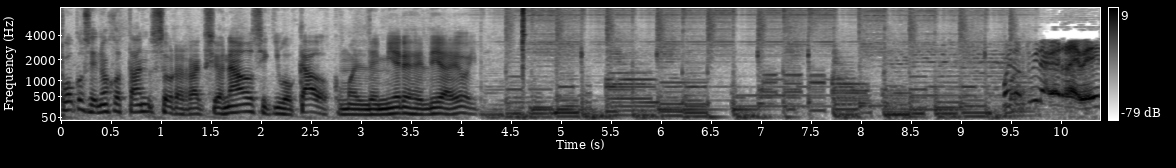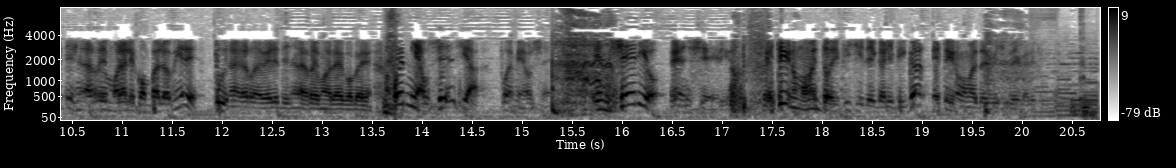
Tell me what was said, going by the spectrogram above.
pocos enojos tan sobrereaccionados y equivocados como el de Mieres del día de hoy. De vedetes en la red Morales con tuve una guerra de vedetes en la red Morales con Pablo Mieres. ¿Fue mi ausencia? Fue mi ausencia. ¿En serio? En serio. ¿Estoy en un momento difícil de calificar? Estoy en un momento difícil de calificar.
